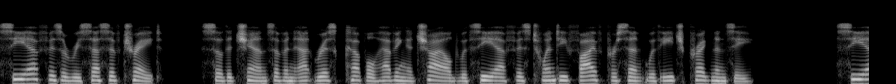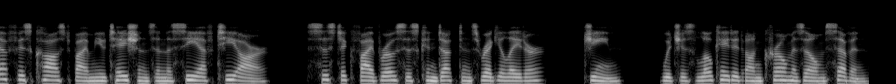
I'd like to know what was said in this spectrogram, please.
CF is a recessive trait, so the chance of an at-risk couple having a child with CF is 25% with each pregnancy. CF is caused by mutations in the CFTR, cystic fibrosis conductance regulator, gene, which is located on chromosome 7.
